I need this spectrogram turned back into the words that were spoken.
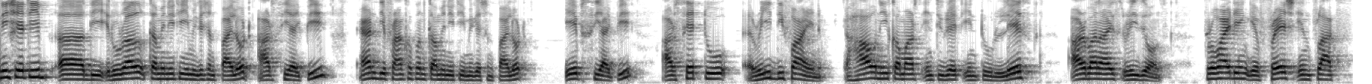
initiative the rural community immigration pilot R CIP and the francophone community immigration pilot F CIP are set to redefine how newcomers integrate into less urbanized regions, providing a fresh influx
